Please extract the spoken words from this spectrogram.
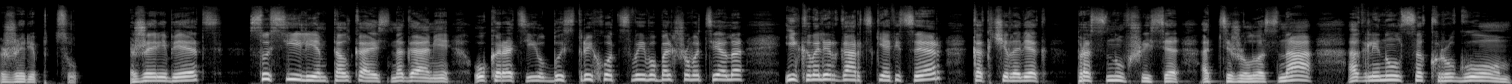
жеребцу. Жеребец с усилием толкаясь ногами, укоротил быстрый ход своего большого тела, и кавалергардский офицер, как человек, проснувшийся от тяжелого сна, оглянулся кругом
